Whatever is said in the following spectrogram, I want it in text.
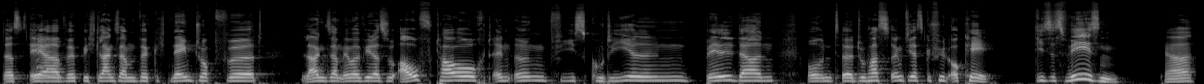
Dass er wirklich langsam wirklich Name-Drop wird, langsam immer wieder so auftaucht in irgendwie skurrilen Bildern und äh, du hast irgendwie das Gefühl, okay, dieses Wesen, ja,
